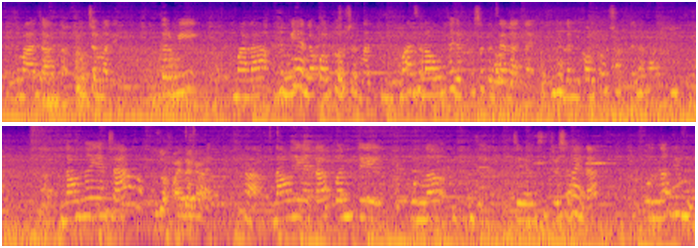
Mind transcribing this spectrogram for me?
म्हणजे माझ्या आता फ्युचरमध्ये तर मी मला मी ह्यांना कॉल करू शकणार माझं नाव ह्याच्यात कसं येणार नाही. ह्यांना मी कॉल करू शकते ना. नाव न यायचा तुझा फायदा काय? हा नाव नाही येता पण ते पूर्ण म्हणजे जे सिच्युएशन आहे ना पूर्ण हे होईल.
